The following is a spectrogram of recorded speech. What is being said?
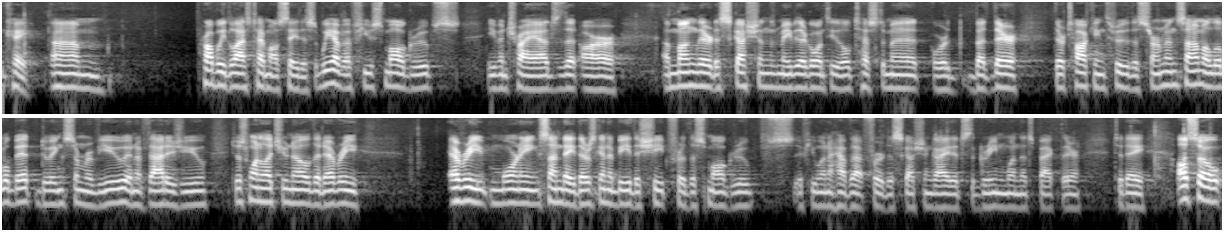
Okay. Um, probably the last time I'll say this. We have a few small groups, even triads, that are among their discussions. Maybe they're going through the Old Testament, or but they're they're talking through the sermon some a little bit, doing some review. And if that is you, just want to let you know that every every morning, Sunday, there's going to be the sheet for the small groups. If you want to have that for a discussion guide, it's the green one that's back there today. Also,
